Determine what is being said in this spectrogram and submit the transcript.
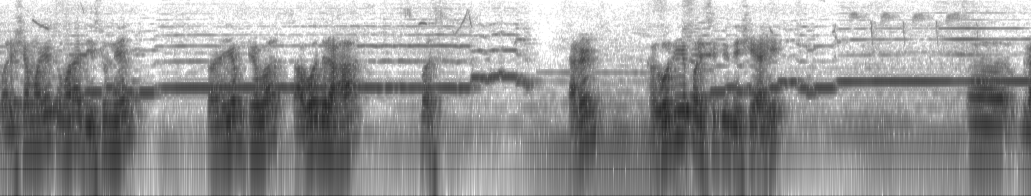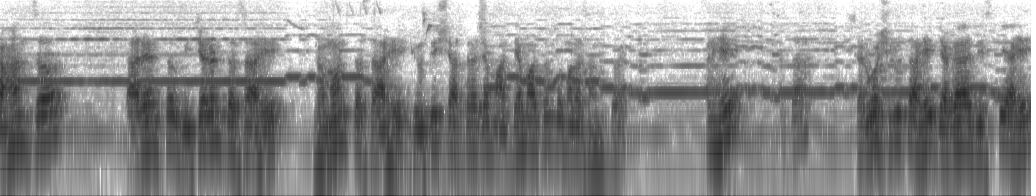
वर्षामध्ये तुम्हाला दिसून येईल. संयम ठेवा सावध राहा. बस. कारण खगोलीय परिस्थिती जशी आहे. ग्रहांचं ताऱ्यांचं विचरण तसं आहे भ्रमण तसं आहे ज्योतिषशास्त्राच्या माध्यमातून तुम्हाला सांगतो आहे आणि हे आता सर्वश्रुत आहे जगाला दिसते आहे.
